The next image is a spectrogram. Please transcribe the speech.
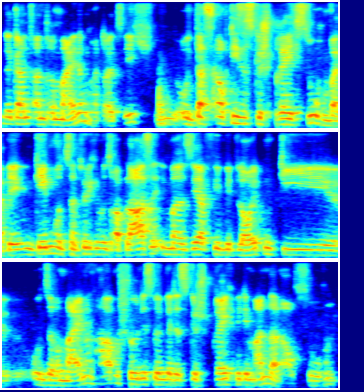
eine ganz andere Meinung hat als ich und das auch dieses Gespräch suchen, weil wir geben uns natürlich in unserer Blase immer sehr viel mit Leuten, die unsere Meinung haben. Schön ist, wenn wir das Gespräch mit dem anderen auch suchen.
